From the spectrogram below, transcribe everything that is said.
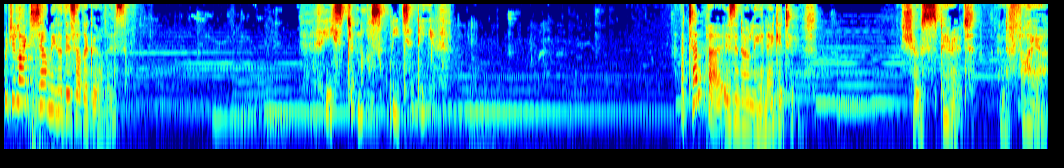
Would you like to tell me who this other girl is? Please don't ask me to leave. A temper isn't only a negative. It shows spirit and fire.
